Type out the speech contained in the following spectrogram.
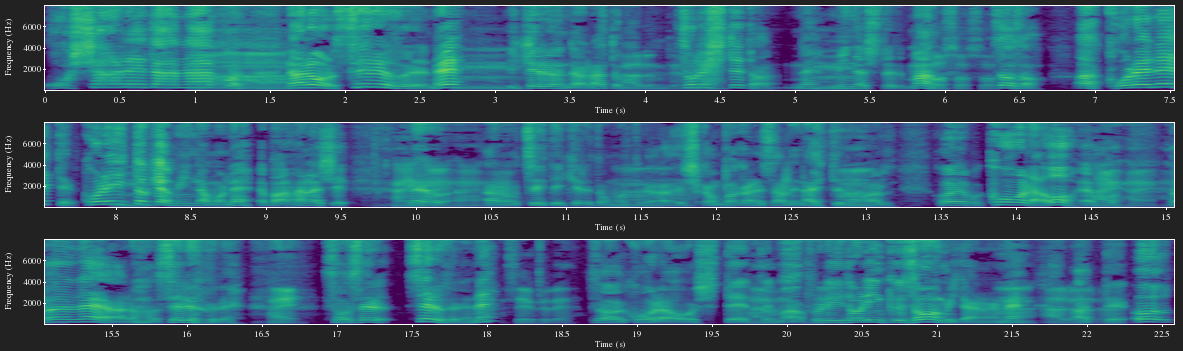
おしゃれだなこれ。あーなるほど。セルフでね、うん。いけるんだなと。あるんだよね。それ知ってたね、うん。みんな知ってる。まあそうそうそうそう。あこれねってこれ言っときゃみんなもねやっぱ話、ねはいはいはい。あのついていけると思ってるうん。しかもバカにされないっていうのもある、これやっぱコーラをやっぱ、はいはいはい。これねあのセルフで。はい。そうセルセルフでね。セーフで。そうコーラを押してって、はい押して。まあフリードリンクゾーンみたいなのね、うんあるある。あってあっ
